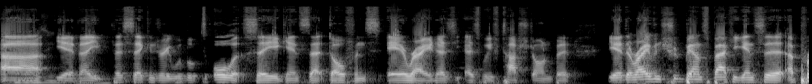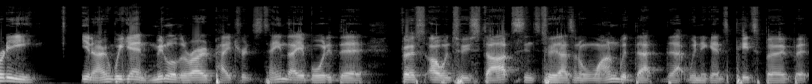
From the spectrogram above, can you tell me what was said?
Uh, yeah, they the secondary looked all at sea against that Dolphins air raid, as as we've touched on. But yeah, the Ravens should bounce back against a, a pretty, you know, again, middle of the road Patriots team. They avoided their first 0 2 start since 2001 with that, that win against Pittsburgh. But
